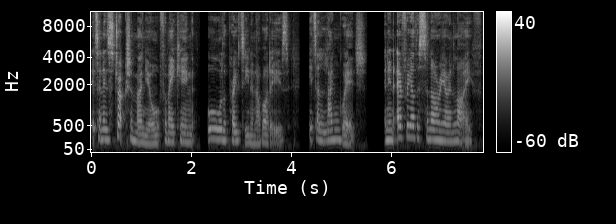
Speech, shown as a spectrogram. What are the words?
It's an instruction manual for making all the protein in our bodies. It's a language. And in every other scenario in life,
